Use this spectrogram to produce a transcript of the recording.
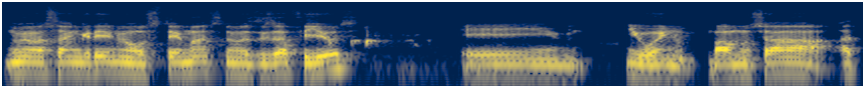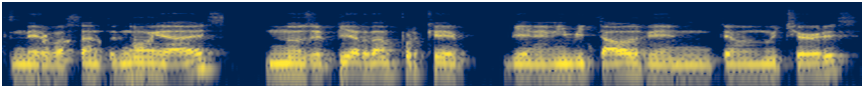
nueva sangre, nuevos temas, nuevos desafíos. Eh, y bueno, vamos a, a, tener bastantes novedades. No se pierdan porque vienen invitados, vienen temas muy chéveres.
